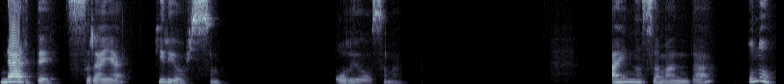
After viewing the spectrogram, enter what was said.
Nerede sıraya giriyorsun? Oluyor o zaman. Aynı zamanda bunu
